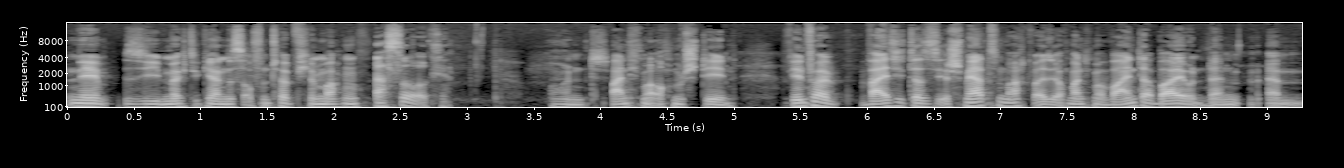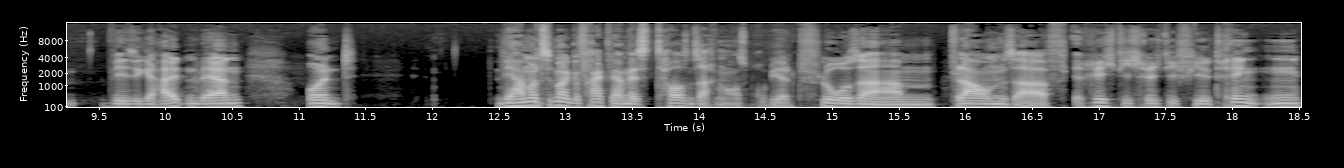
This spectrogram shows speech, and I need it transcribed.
Nee, sie möchte gerne das auf ein Töpfchen machen. Ach so, okay. und manchmal auch im Stehen. Auf jeden Fall weiß ich, dass es ihr Schmerzen macht, weil sie auch manchmal weint dabei und dann ähm, will sie gehalten werden. Und wir haben uns immer gefragt, wir haben jetzt tausend Sachen ausprobiert. Flohsamen, Pflaumensaft, richtig, richtig viel trinken,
